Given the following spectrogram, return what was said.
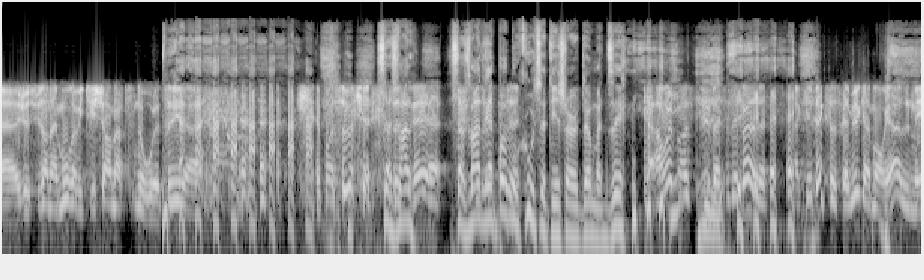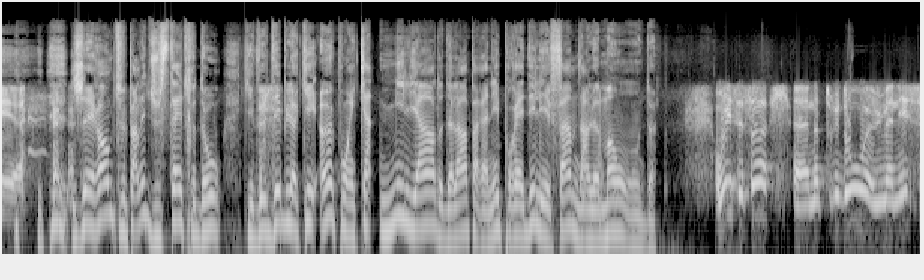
euh, je suis en amour avec Richard Martineau. là, Tu sais, euh, pas sûr que Ça se, ce vend- serait, euh, ça se vendrait pas beaucoup, ce t-shirt-là, on va te dire. Ah ouais, penses-tu? Ben, ça dépend. À Québec, ce serait mieux qu'à Montréal, mais euh, Jérôme, tu veux parler de Justin Trudeau qui veut débloquer 1,4 milliard de dollars par année pour aider les femmes dans le monde. Oui, c'est ça. Euh, notre Trudeau humaniste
